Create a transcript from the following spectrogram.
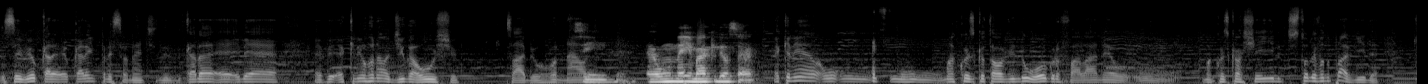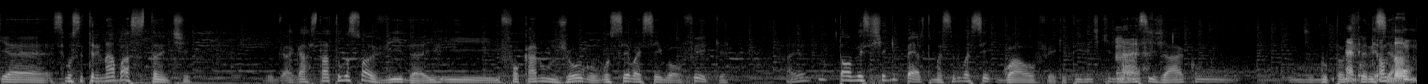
Você viu, o cara, o cara é impressionante. O cara, é, ele é, é, é que nem o Ronaldinho Gaúcho, sabe? O Ronaldo. Sim. É um Neymar que deu certo. É que nem um- um- um- uma coisa que eu tava ouvindo o Ogro falar, né? o- o- uma coisa que eu achei e estou levando pra vida. Que é, se você treinar bastante, gastar toda a sua vida e, e- focar num jogo, você vai ser igual o Faker. Aí talvez você chegue perto, mas você não vai ser igual, Fê. Que tem gente que É. nasce já com um botão É, um diferenciado. dom.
